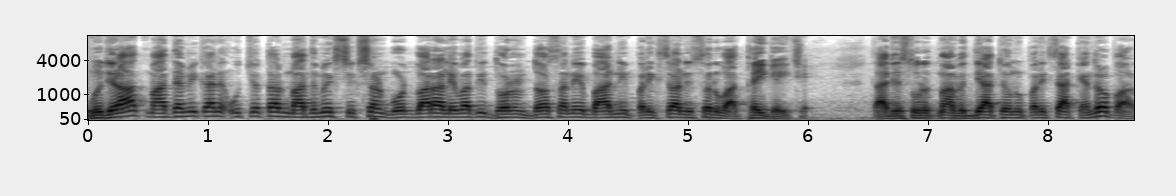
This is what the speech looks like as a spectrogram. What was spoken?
ગુજરાત માધ્યમિક અને ઉચ્ચતર માધ્યમિક શિક્ષણ બોર્ડ દ્વારા લેવાતી ધોરણ દસ અને બારની પરીક્ષાની શરૂઆત થઈ ગઈ છે. આજે સુરતમાં વિદ્યાર્થીઓનું પરીક્ષા કેન્દ્રો પર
